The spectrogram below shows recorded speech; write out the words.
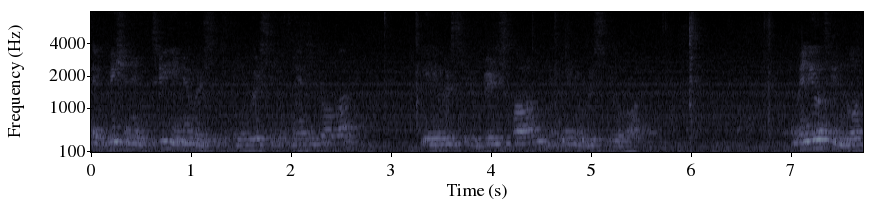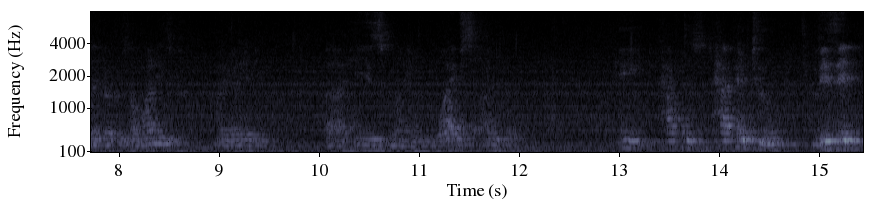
admission in three universities, the University of Manitoba, the University of British Columbia, and the University of Ottawa. Many of you know that Dr. Zaman is my relative. Uh, he is my wife's uncle. He happens, happened to visit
